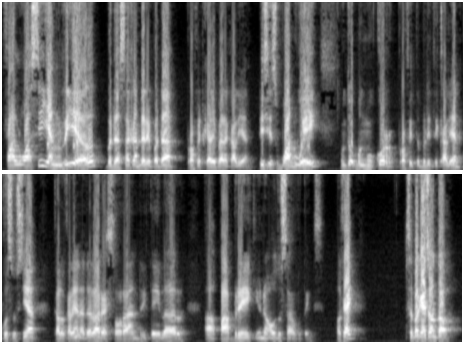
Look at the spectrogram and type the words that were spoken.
Valuasi yang real berdasarkan daripada profit daripada kalian. This is one way untuk mengukur profitability kalian, khususnya kalau kalian adalah restoran, retailer, uh, pabrik, you know, all those type of things. Oke? Okay? Sebagai contoh,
